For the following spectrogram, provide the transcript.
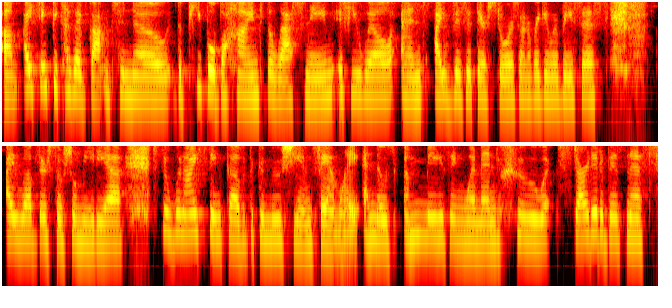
Um, I think because I've gotten to know the people behind the last name, if you will, and I visit their stores on a regular basis. I love their social media. So when I think of the Gumuchian family and those amazing women who started a business,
